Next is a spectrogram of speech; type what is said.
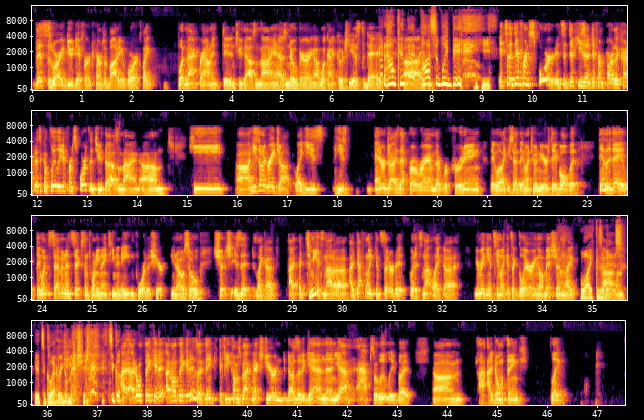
this is where I do differ in terms of body of work. Like what Mack Brown did in 2009 has no bearing on what kind of coach he is today. But how can that uh, possibly be? it's a different sport. It's a diff- he's in a different part of the country. It's a completely different sport than 2009. Um, he uh, he's done a great job. Like he's he's energized that program. They're recruiting. They went, like you said, they went to a New Year's Day bowl, but at the end of the day, they went seven and six in 2019 and eight and four this year. You know, so should, is it like a? I, to me, it's not a. I definitely considered it, but it's not like a. You're making it seem like it's a glaring omission. Like why? Because it um, is. It's a glaring omission. it's a gla- I, I don't think it. I don't think it is. I think if he comes back next year and does it again, then yeah, absolutely. But um, I, I don't think like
